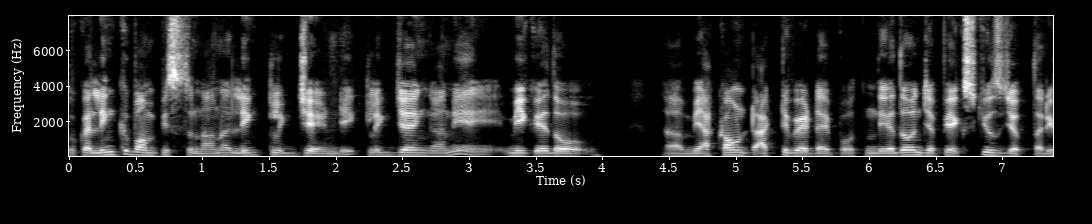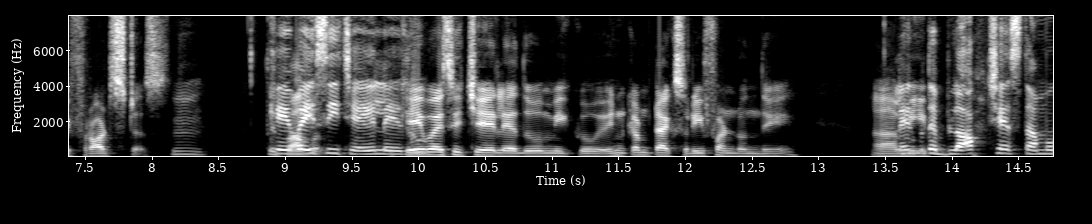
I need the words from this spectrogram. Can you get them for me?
ఒక లింక్ పంపిస్తున్నాను. లింక్ క్లిక్ చేయండి. క్లిక్ చేయగానే మీకు ఏదో మీ అకౌంట్ యాక్టివేట్ అయిపోతుంది. ఏదో అని చెప్పి ఎక్స్క్యూజ్ చెప్తారు ఈ ఫ్రాడ్స్టర్స్. కేవైసీ చేయలేదు. కేవైసీ చేయలేదు. మీకు ఇన్కమ్ ట్యాక్స్ రీఫండ్ ఉంది. లేకపోతే బ్లాక్ చేస్తాము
